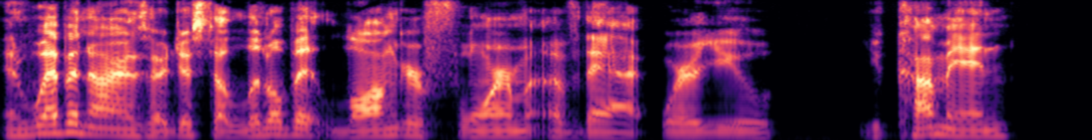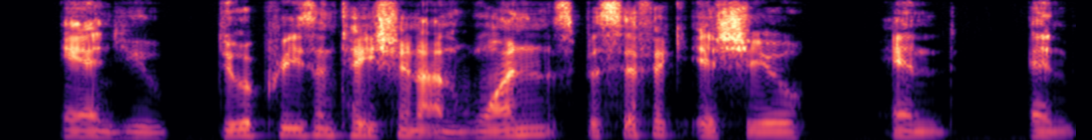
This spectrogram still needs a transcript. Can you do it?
And webinars are just a little bit longer form of that where you you come in and you do a presentation on one specific issue and and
